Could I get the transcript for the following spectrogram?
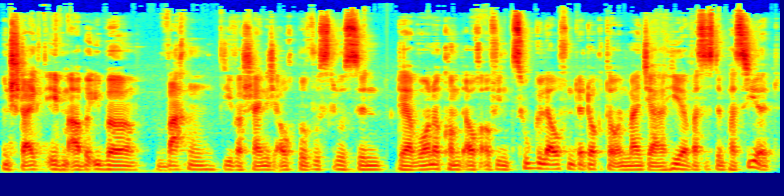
und steigt eben aber über Wachen, die wahrscheinlich auch bewusstlos sind. Der Warner kommt auch auf ihn zugelaufen, der Doktor, und meint, ja, hier, was ist denn passiert?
